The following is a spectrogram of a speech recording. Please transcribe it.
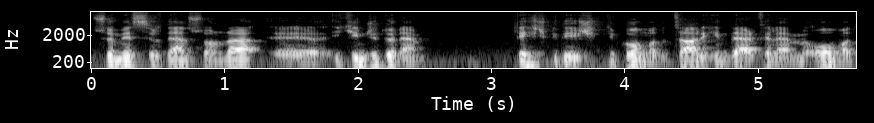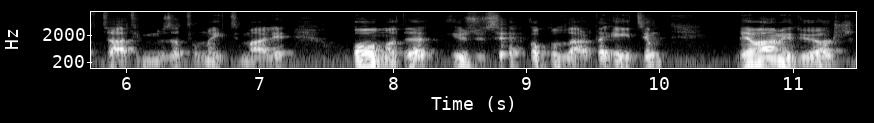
Sömestrden sonra e, ikinci dönem de hiçbir değişiklik olmadı. Tarihinde ertelenme olmadı. Tatilin uzatılma ihtimali olmadı. Yüz yüze okullarda eğitim devam ediyor.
